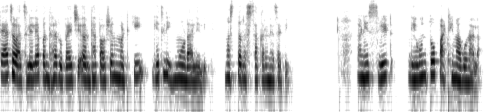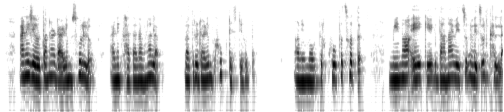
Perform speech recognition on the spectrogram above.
त्याच वाचलेल्या पंधरा रुपयाची अर्धा पावशन मटकी घेतली मोड आलेली मस्त रस्सा करण्यासाठी. आणि स्वीट घेऊन तो पाठीमागून आला. आणि जेवताना डाळिंब सोललं आणि खाताना म्हणाला रात्री डाळिंब खूप टेस्टी होतं. आणि मऊ तर खूपच होतं. मी ना एक एक दाना वेचून वेचून खाल्ला.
